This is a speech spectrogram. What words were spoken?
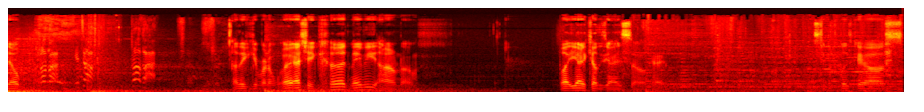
Nope. Brother, get up! Brother! I think you can run away. Actually, could, maybe. I don't know. But you gotta kill these guys, so okay. Stick with Blaze Chaos.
